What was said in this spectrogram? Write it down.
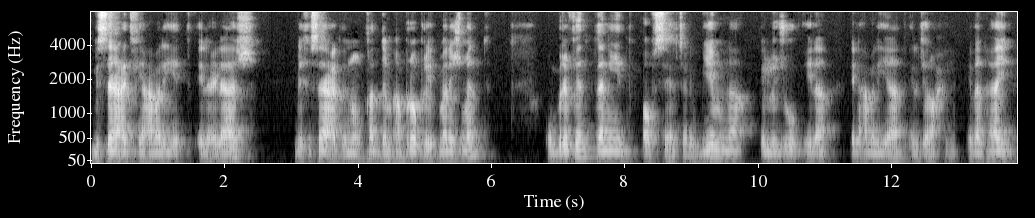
بيساعد في عملية العلاج بيساعد إنه نقدم appropriate management و prevent the need of surgery وبيمنع اللجوء إلى العمليات الجراحية. إذا هاي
